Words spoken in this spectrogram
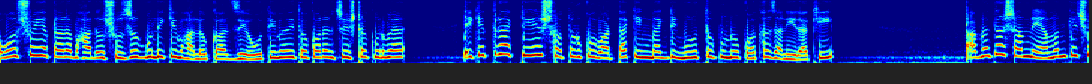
অবশ্যই আপনারা ভালো সুযোগগুলিকে ভালো কাজে অতিবাহিত করার চেষ্টা করবেন। এক্ষেত্রে একটি সতর্কবার্তা কিংবা একটি গুরুত্বপূর্ণ কথা জানিয়ে রাখি আপনাদের সামনে এমন কিছু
